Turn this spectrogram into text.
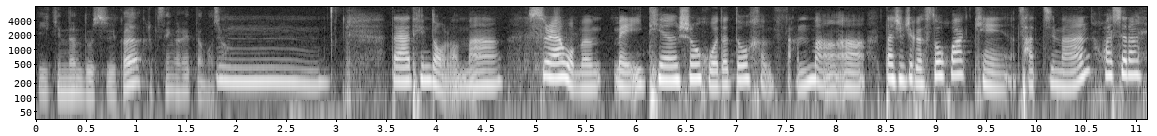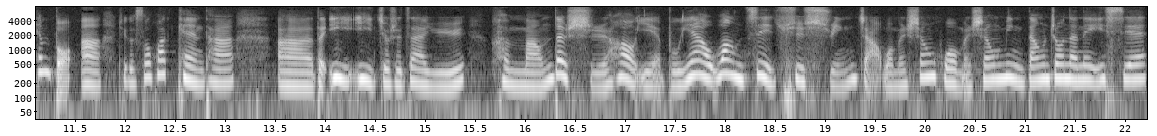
이 김난도 씨가 그렇게 생각을 했던 거죠. 嗯，大家听懂了吗？虽然我们每一天生活的都很繁忙啊，但是这个 so h a can 하지만화실한 행복啊，这个 so h a can 它啊、的意义就是在于很忙的时候，也不要忘记去寻找我们生活、我们生命当中的那一些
